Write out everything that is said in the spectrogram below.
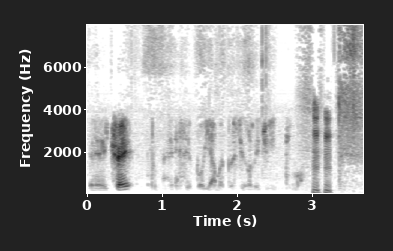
eh, c'è e se vogliamo è persino legittimo.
